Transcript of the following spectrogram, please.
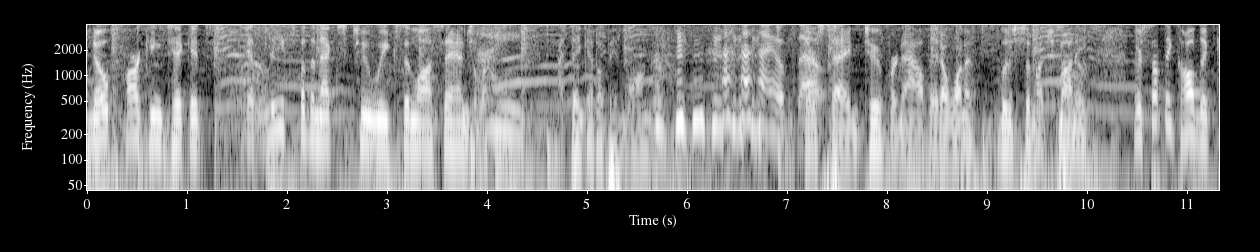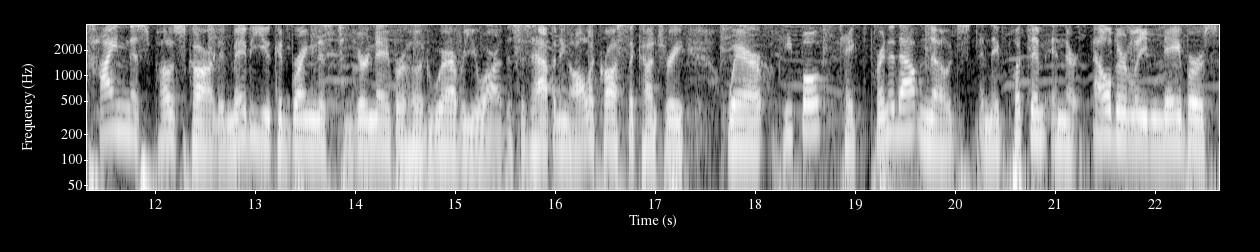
No parking tickets, at least for the next two weeks in Los Angeles. I think it'll be longer. I hope so. They're saying two for now. They don't want to lose so much money. There's something called the kindness postcard, and maybe you could bring this to your neighborhood wherever you are. This is happening all across the country where people take printed out notes and they put them in their elderly neighbor's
